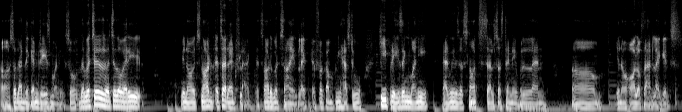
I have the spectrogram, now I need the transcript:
uh, so that they can raise money. So the which is which is a very you know it's not it's a red flag. It's not a good sign. Like if a company has to keep raising money that means it's not self-sustainable and um, you know all of that. Like it's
